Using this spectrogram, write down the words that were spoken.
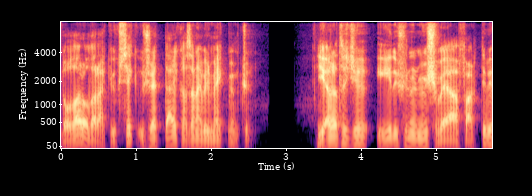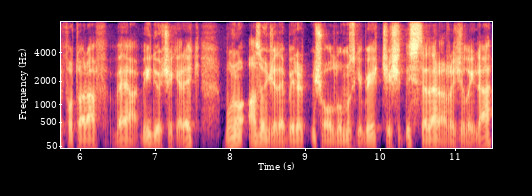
dolar olarak yüksek ücretler kazanabilmek mümkün. Yaratıcı, iyi düşünülmüş veya farklı bir fotoğraf veya video çekerek bunu az önce de belirtmiş olduğumuz gibi çeşitli siteler aracılığıyla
